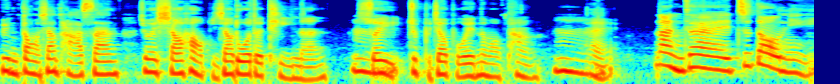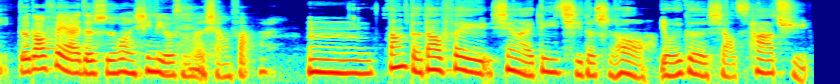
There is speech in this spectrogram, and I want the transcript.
运动，像爬山，就会消耗比较多的体能。所以就比较不会那么胖。嗯，哎，那你在知道你得到肺癌的时候，你心里有什么想法吗？嗯，当得到肺腺癌第一期的时候，有一个小插曲，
